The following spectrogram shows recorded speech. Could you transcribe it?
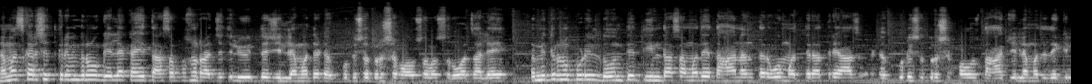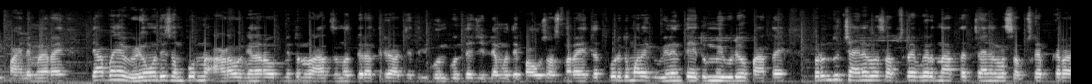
नमस्कार शेतकरी मित्रांनो गेल्या काही तासापासून राज्यातील विविध जिल्ह्यामध्ये ढगफुटी सदृश्य पावसाला सुरुवात झाली आहे. तर मित्रांनो पुढील दोन ते तीन तासामध्ये दहा नंतर व मध्यरात्री आज ढगफुटी सदृश्य पाऊस दहा जिल्ह्यामध्ये देखील पाहायला मिळणार आहे. ते आपण या व्हिडिओमध्ये संपूर्ण आढावा घेणार आहोत. मित्रांनो आज मध्यरात्री राज्यातील कोणकोणत्या जिल्ह्यामध्ये पाऊस असणार आहे तत्पूर्वी तुम्हाला एक विनंती आहे तुम्ही व्हिडिओ पाहताय परंतु चॅनलला सबस्क्राईब करत ना आता चॅनलला सबस्क्राईब करा.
